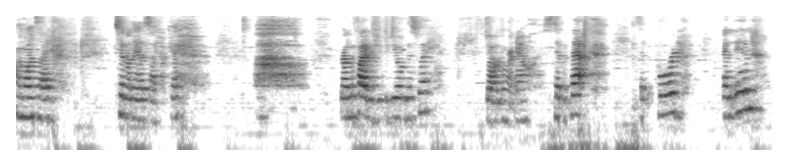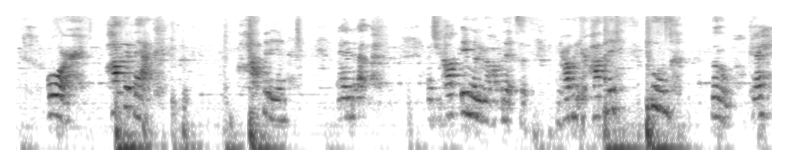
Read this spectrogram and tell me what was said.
on one side, 10 on the other side, okay? Ground of fighters, you could do them this way. Jogging right now. Step it back, step it forward and in, or hop it back, hop it in, and up. As you hop in, no, you're hopping it. So you're hopping it, you're hopping it, boom, boom, okay?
